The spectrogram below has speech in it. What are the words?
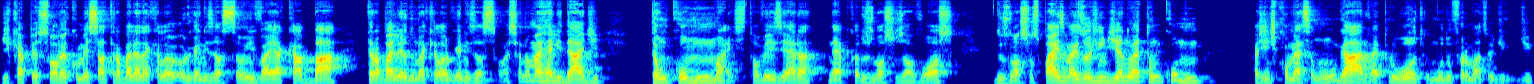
de que a pessoa vai começar a trabalhar naquela organização e vai acabar trabalhando naquela organização. Essa não é uma realidade tão comum mais. Talvez era na época dos nossos avós, dos nossos pais, mas hoje em dia não é tão comum a gente começa num lugar, vai para o outro, muda o formato de, de,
